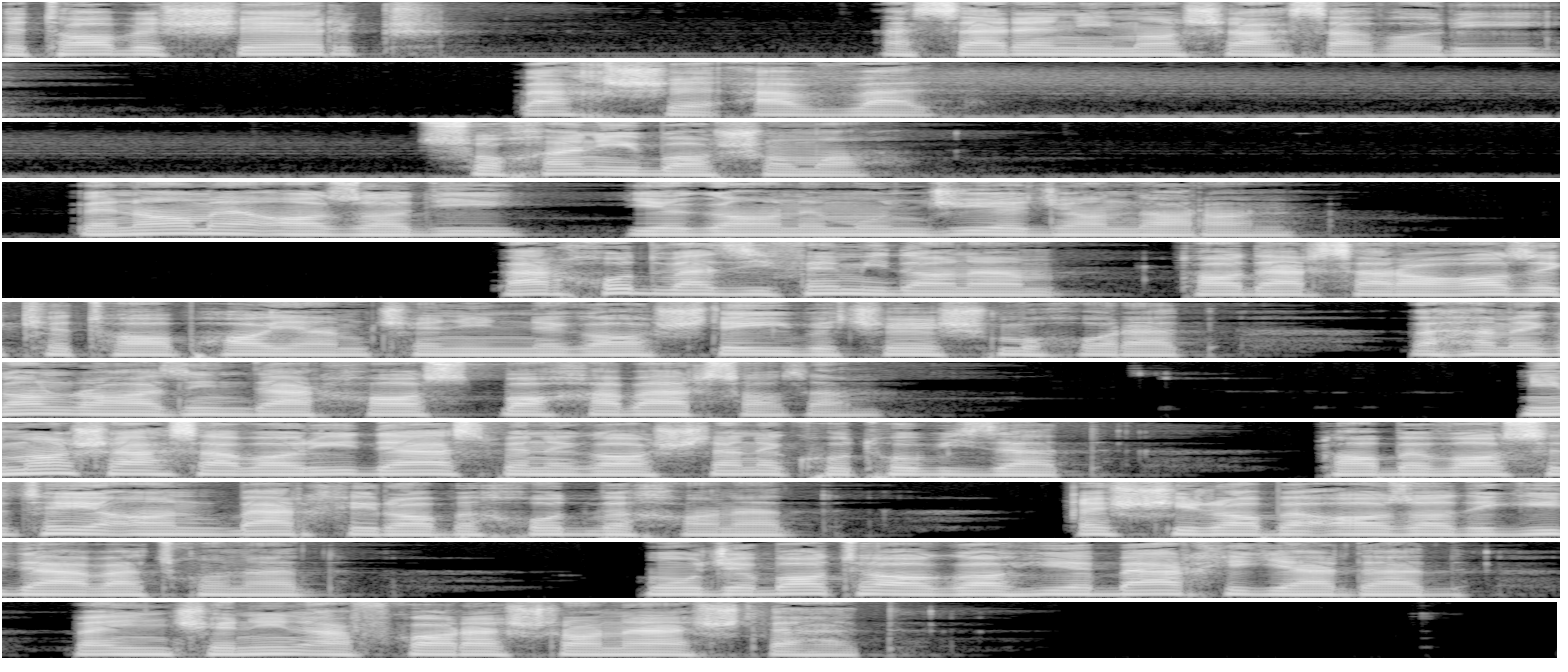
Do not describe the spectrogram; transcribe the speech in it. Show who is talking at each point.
Speaker 1: کتاب شرک اثر نیما شه سواری بخش اول. سخنی با شما. به نام آزادی یگان منجی جانداران. بر خود وظیفه می دانم تا در سرآغاز کتابهایم چنین نگاشتهی به چشم بخورد و همگان را از این درخواست با خبر سازم. نیما سواری دست به نگاشتن کتبی زد تا به واسطه آن برخی را به خود بخواند قشی را به آزادگی دعوت کند موجبات آگاهی برخی گردد و این چنین افکارش را نشت دهد.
